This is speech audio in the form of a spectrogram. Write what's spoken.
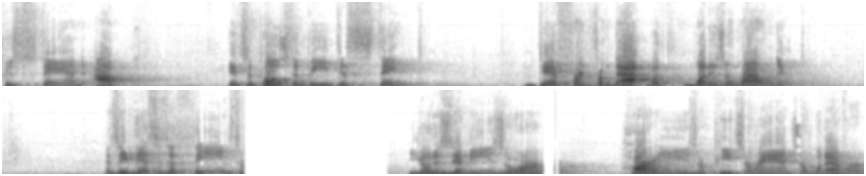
to stand out. It's supposed to be distinct, different from that with what is around it. And see, this is a theme through. You go to Zimmy's or Hardee's or Pizza Ranch or whatever,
